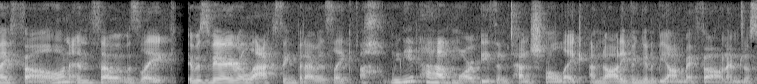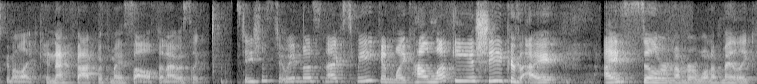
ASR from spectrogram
my phone. And so it was like it was very relaxing but i was like oh, we need to have more of these intentional like i'm not even going to be on my phone. I'm just going to like connect back with myself. And i was like stacia's doing this next week and like how lucky is she? Because i i still remember one of my like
